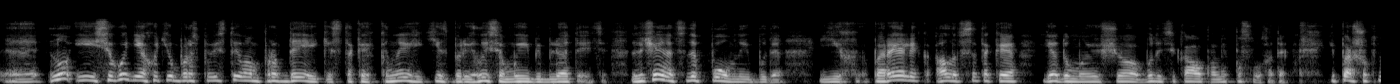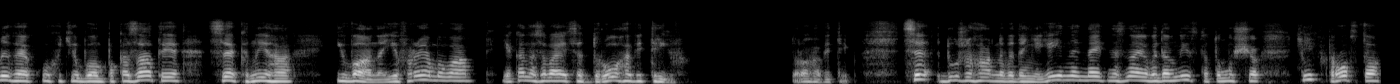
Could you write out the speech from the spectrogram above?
Е, Ну і сьогодні я хотів би розповісти вам про деякі з таких книг, які зберіглися в моїй бібліотеці. Звичайно, це не повний буде їх перелік, але все-таки я думаю, що буде цікаво про них послухати. І першу книгу, яку хотів би вам показати, це книга Івана Єфремова, яка називається Дорога вітрів. Дорога вітрів. Це дуже гарне видання. Я її навіть не знаю видавництва, тому що тут просто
